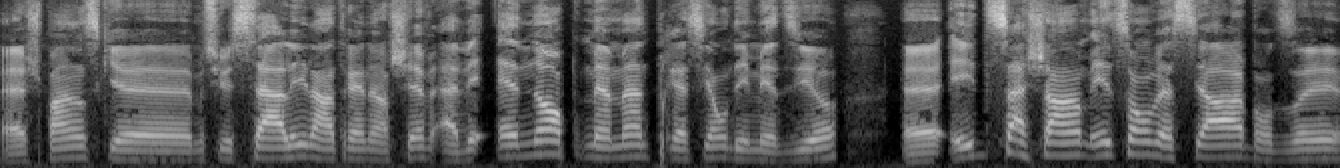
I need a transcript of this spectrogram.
Euh, je pense que M. Salé, l'entraîneur-chef, avait énormément de pression des médias euh, et de sa chambre et de son vestiaire pour dire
